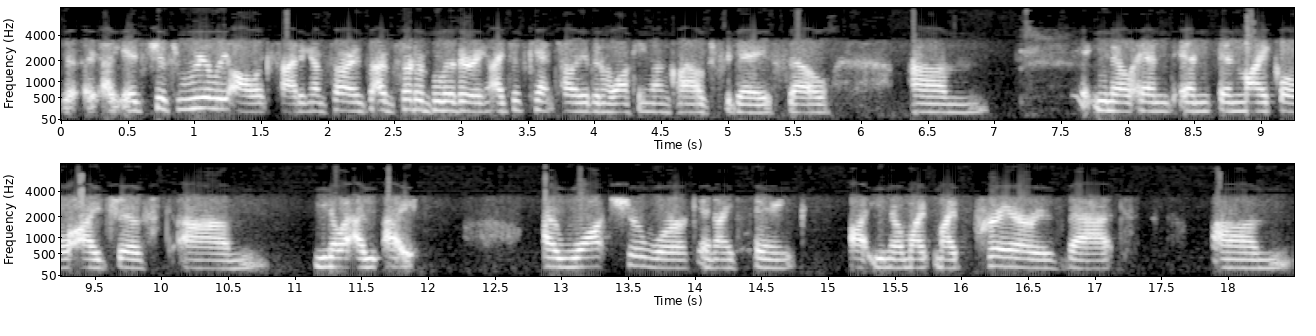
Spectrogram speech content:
it's just really all exciting. I'm sorry, I'm sort of blithering. I just can't tell you. I've been walking on clouds for days. So, um, you know, and and and Michael, I just, um, you know, I I I watch your work, and I think, uh, you know, my my prayer is that um,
